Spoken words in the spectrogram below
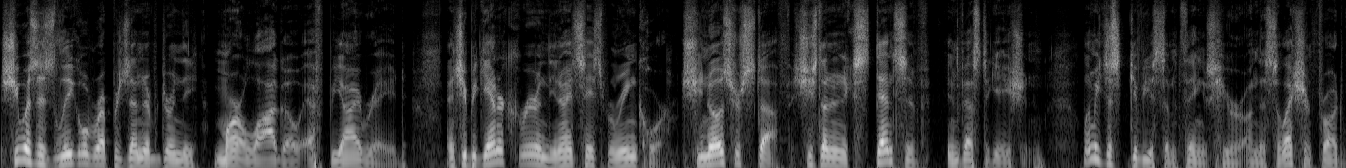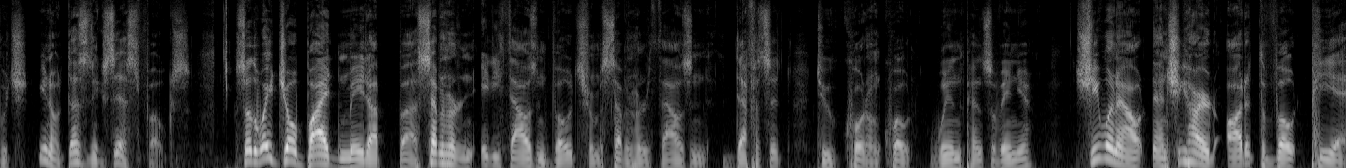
She was his legal representative during the Mar a Lago FBI raid, and she began her career in the United States Marine Corps. She knows her stuff. She's done an extensive investigation. Let me just give you some things here on this election fraud, which, you know, doesn't exist, folks. So, the way Joe Biden made up uh, 780,000 votes from a 700,000 deficit to quote unquote win Pennsylvania, she went out and she hired Audit the Vote PA.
